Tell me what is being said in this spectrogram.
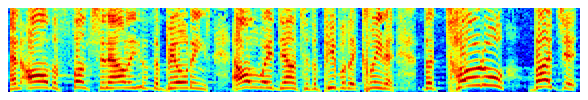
and all the functionality of the buildings, all the way down to the people that clean it. The total budget,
